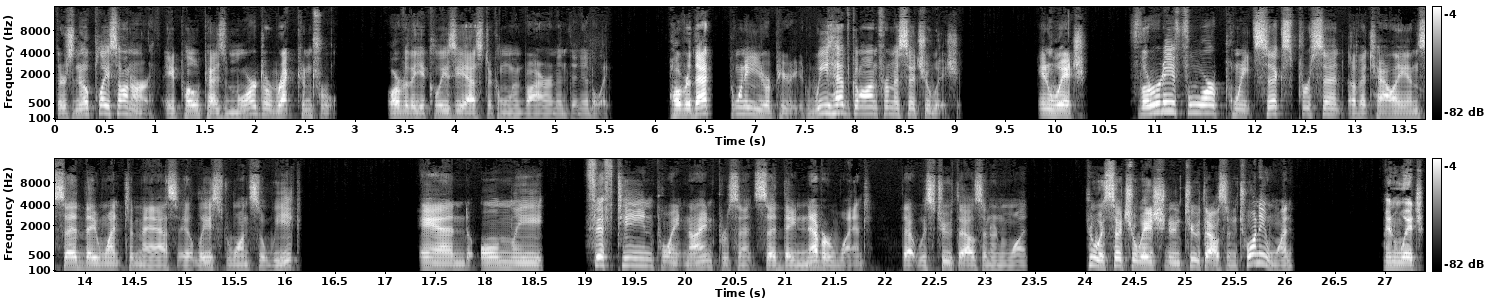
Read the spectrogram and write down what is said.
There's no place on earth a pope has more direct control over the ecclesiastical environment than Italy. Over that 20 year period, we have gone from a situation in which 34.6% of Italians said they went to Mass at least once a week, and only 15.9% said they never went. That was 2001. To a situation in 2021 in which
